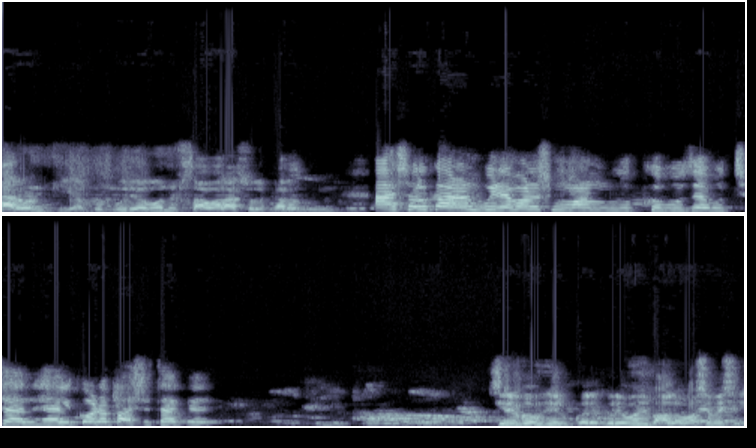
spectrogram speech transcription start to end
কারণ কি? আপনি বুড়া মানুষ চাওয়ার আসল কারণ কি? আসল কারণ বুইরা মানুষ মন দুঃখ বুঝে বুঝছেন হেল্প করে পাশে থাকে। কীরকম হেল্প করে? বুড়া মানুষ ভালোবাসে বেশি?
